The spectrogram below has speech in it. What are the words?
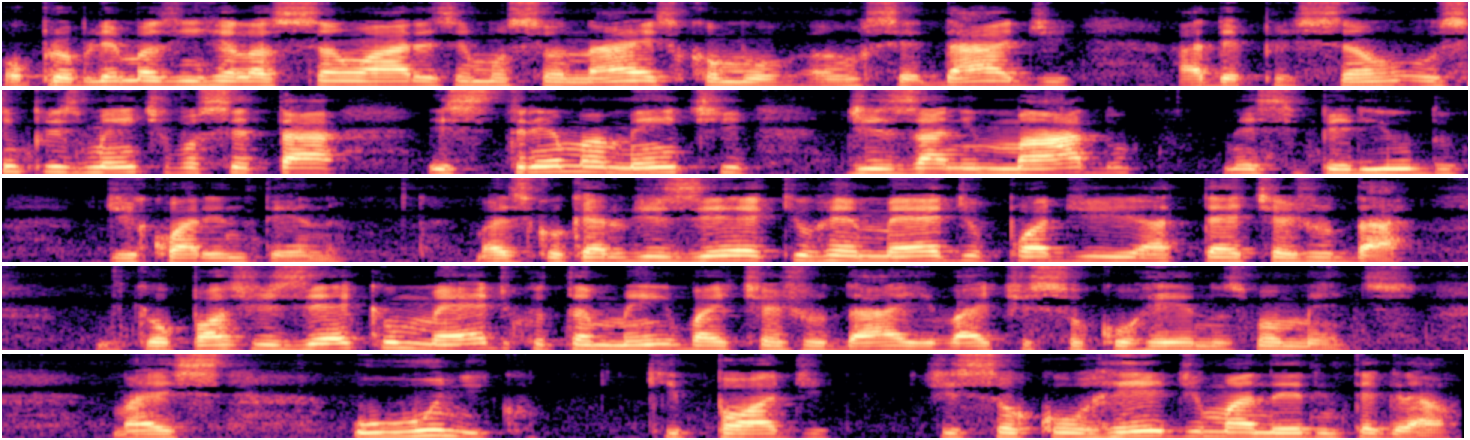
ou problemas em relação a áreas emocionais como a ansiedade, a depressão, ou simplesmente você está extremamente desanimado nesse período de quarentena. Mas o que eu quero dizer é que o remédio pode até te ajudar. O que eu posso dizer é que o médico também vai te ajudar e vai te socorrer nos momentos. Mas o único que pode te socorrer de maneira integral,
